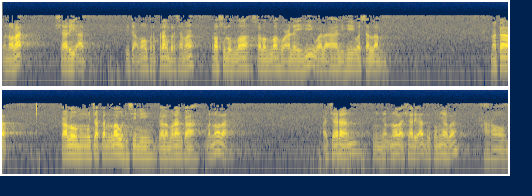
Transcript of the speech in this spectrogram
menolak syariat, tidak mau berperang bersama Rasulullah sallallahu alaihi wasallam. Maka kalau mengucapkan lau di sini dalam rangka menolak ajaran, menolak syariat hukumnya apa? Haram.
